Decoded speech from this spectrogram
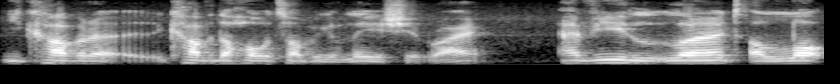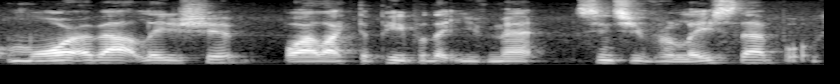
you covered a, covered the whole topic of leadership right have you learned a lot more about leadership by like the people that you've met since you've released that book?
